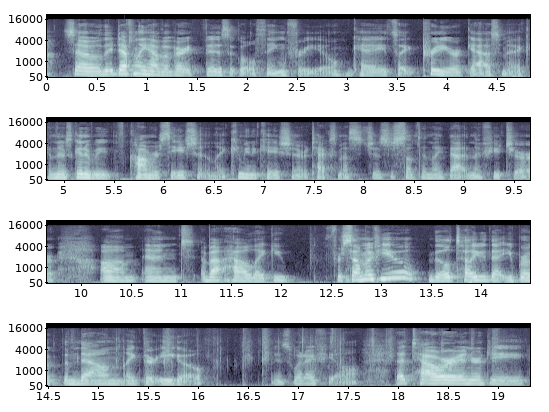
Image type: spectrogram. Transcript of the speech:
so they definitely have a very physical thing for you. Okay. It's like pretty orgasmic. And there's going to be conversation, like communication or text messages or something like that in the future. Um, and about how, like, you, for some of you, they'll tell you that you broke them down, like their ego, is what I feel. That tower energy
